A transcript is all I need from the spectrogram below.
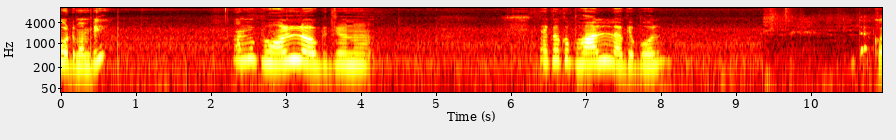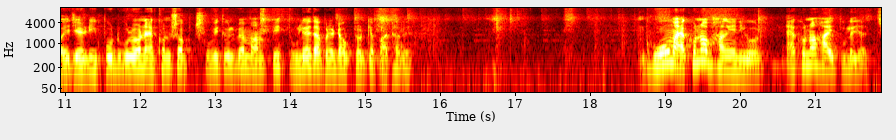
ওট মাম্পি। আমার ভালো লাগছে না। একা একা ভালো লাগে, বল। দেখো, এই যে রিপোর্টগুলো এখন সব ছবি তুলবে মাম্পি, তুলে তারপরে ডক্টরকে পাঠাবে। ঘুম এখনও ভাঙেনি ওর। এখনও হাই তুলে যাচ্ছ।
